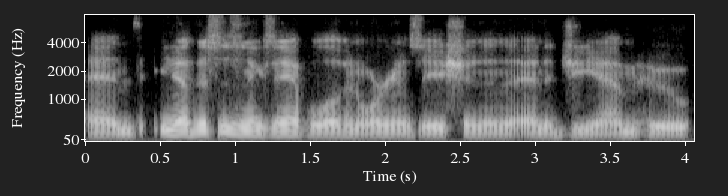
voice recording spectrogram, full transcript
and you know this is an example of an organization and, and a GM who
